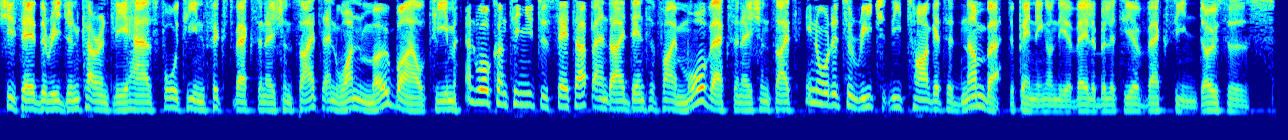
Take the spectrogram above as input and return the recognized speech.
She said the region currently has 14 fixed vaccination sites and one mobile team and will continue to set up and identify more vaccination sites in order to reach the targeted number, depending on the availability of vaccine doses.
